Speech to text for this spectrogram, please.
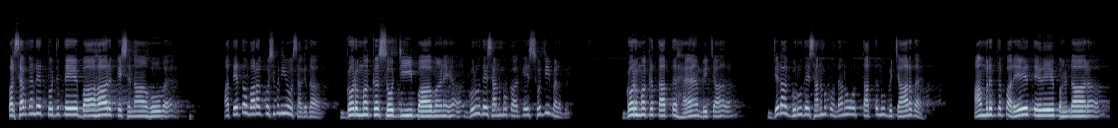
ਪਰ ਸਭ ਕਹਿੰਦੇ, ਤੁਝ ਤੇ ਬਾਹਰ ਕਿਛ ਨਾ ਹੋਵੇ। ਅਤੇ ਤੋਂ ਬਾਹਰ ਕੁਝ ਵੀ ਨਹੀਂ ਹੋ ਸਕਦਾ। ਗੁਰਮੁਖ ਸੋਜੀ ਪਾਵਣਿਆ ਗੁਰੂ ਦੇ ਸਨਮੁਖ ਆ ਕੇ ਸੋਝੀ ਮਿਲਦੀ। ਗੁਰਮੁਖ ਤਤ ਹੈ ਵਿਚਾਰ। ਜਿਹੜਾ ਗੁਰੂ ਦੇ ਸਨਮੁਖ ਹੁੰਦਾ ਨਾ, ਉਹ ਤਤ ਨੂੰ ਵਿਚਾਰਦਾ ਹੈ। ਅੰਮ੍ਰਿਤ ਭਰੇ ਤੇਰੇ ਭੰਡਾਰਾ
